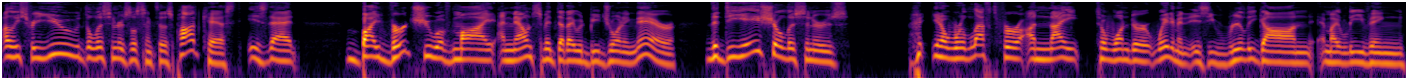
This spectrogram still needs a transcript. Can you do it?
at least for you, the listeners listening to this podcast, is that by virtue of my announcement that I would be joining there, the DA show listeners you know, we're left for a night to wonder, wait a minute, is he really gone? Am I leaving?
